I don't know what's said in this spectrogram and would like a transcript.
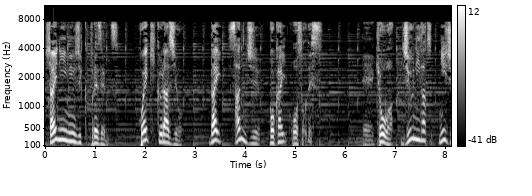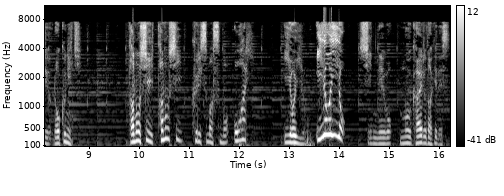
シャイニーミュージックプレゼンツ声キクラジオ第35回放送です、えー今日は12月26日。楽しい楽しいクリスマスも終わり。いよいよいよいよ新年を迎えるだけです。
